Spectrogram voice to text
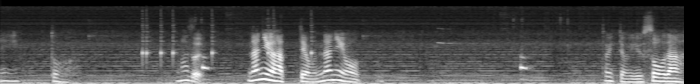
えー、っとまず何があっても何をといっても輸送だ。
